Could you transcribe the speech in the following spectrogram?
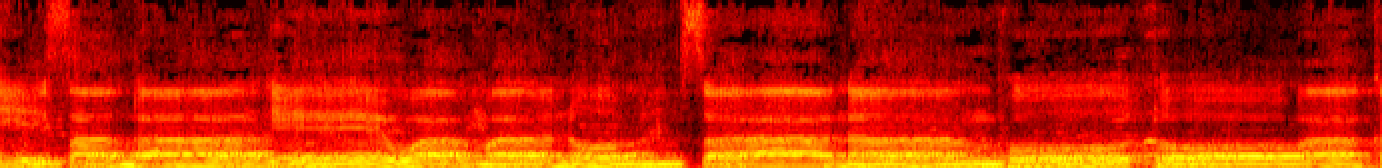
ติสัทธาเทวมนุสานังพุทโธภะค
